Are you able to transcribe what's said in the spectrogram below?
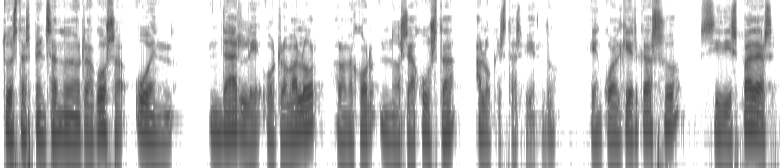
tú estás pensando en otra cosa o en darle otro valor, a lo mejor no se ajusta a lo que estás viendo. En cualquier caso, si disparas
